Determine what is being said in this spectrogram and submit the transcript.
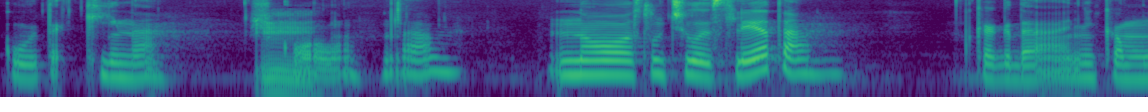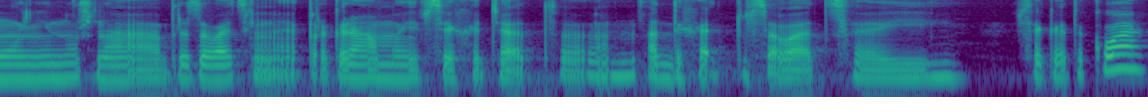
какую-то кино-школу, да. Но случилось лето, когда никому не нужна образовательная программа, и все хотят э, отдыхать, тусоваться и всякое такое.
